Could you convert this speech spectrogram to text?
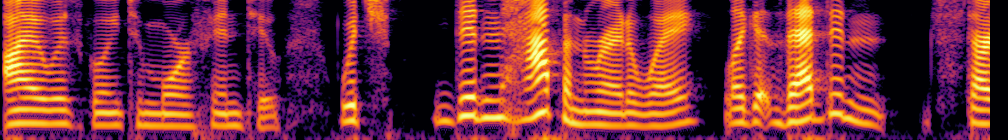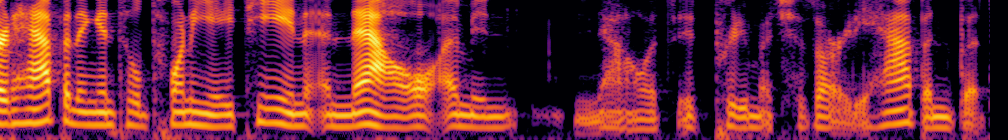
I was going to morph into, which didn't happen right away. Like that didn't start happening until 2018. And now, I mean, now it, it pretty much has already happened. But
